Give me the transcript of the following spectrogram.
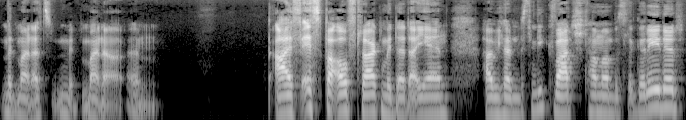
mit meiner, mit meiner ähm, AFS beauftragt, mit der Diane, habe ich halt ein bisschen gequatscht, haben wir ein bisschen geredet,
